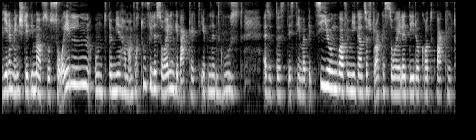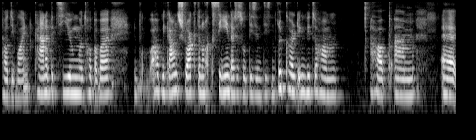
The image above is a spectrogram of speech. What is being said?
jeder Mensch steht immer auf so Säulen und bei mir haben einfach zu viele Säulen gewackelt. Ich habe nicht mhm. gewusst, also das, das Thema Beziehung war für mich ganz eine starke Säule, die da gerade gewackelt hat. Ich war in keiner Beziehung und habe aber habe mich ganz stark danach gesehen, also so diesen, diesen Rückhalt irgendwie zu haben. Habe ähm, äh,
